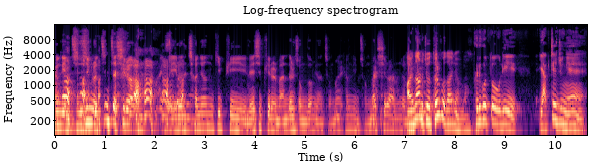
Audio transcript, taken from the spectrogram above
형님 진심으로 진짜 싫어하는 이런 천연 깊이 레시피를 만들 정도면 정말 형님 정말 싫어하는 거네. 아니, 나는 저거 들고 다녀. 그리고 또 우리 약재 중에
